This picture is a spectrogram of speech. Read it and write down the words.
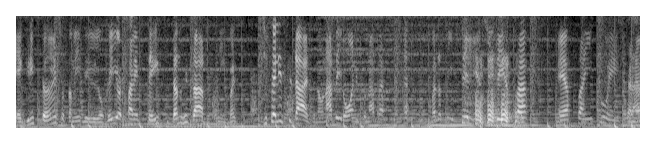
é gritante. Eu também eu vi Your Silent Face dando risada, assim, mas de felicidade, não nada irônico, nada. mas assim, feliz de ver essa essa influência, né?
